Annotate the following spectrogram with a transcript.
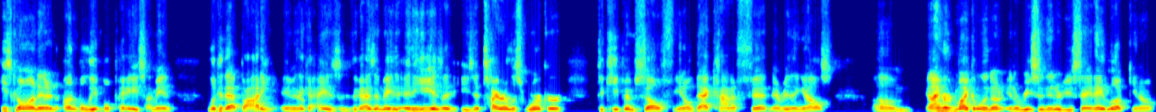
he's going at an unbelievable pace. I mean, look at that body. I mean, yeah. the guy is the guy's amazing, and he is a he's a tireless worker to keep himself, you know, that kind of fit and everything else. Um, and I heard Michael in a, in a recent interview saying, hey, look, you know,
